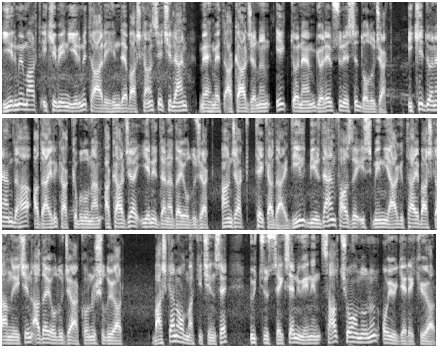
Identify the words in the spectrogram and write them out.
20 Mart 2020 tarihinde başkan seçilen Mehmet Akarca'nın ilk dönem görev süresi dolacak. İki dönem daha adaylık hakkı bulunan Akarca yeniden aday olacak. Ancak tek aday değil birden fazla ismin Yargıtay Başkanlığı için aday olacağı konuşuluyor. Başkan olmak içinse 380 üyenin salt çoğunluğunun oyu gerekiyor.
